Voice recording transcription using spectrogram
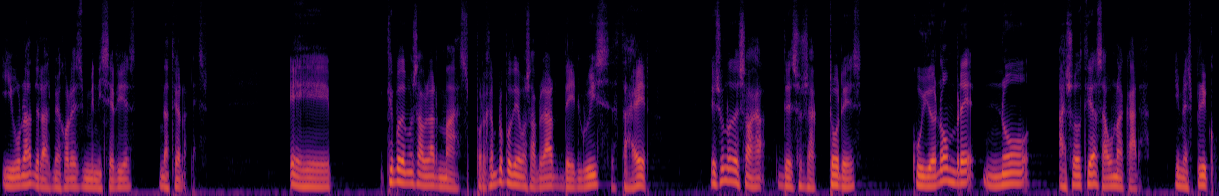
y una de las mejores miniseries nacionales. Eh, ¿Qué podemos hablar más? Por ejemplo, podríamos hablar de Luis Zaera. Es uno de esos, actores cuyo nombre no asocias a una cara. Y me explico.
